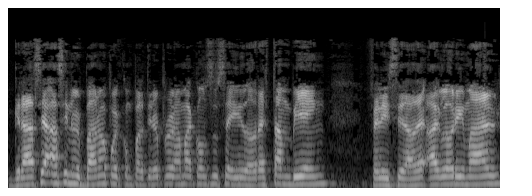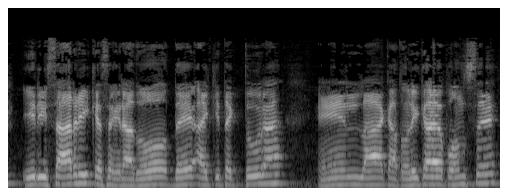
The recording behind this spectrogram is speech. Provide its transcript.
gracias a Cine Urbano por compartir el programa con sus seguidores también. Felicidades a Glorimar Irizarri, que se graduó de arquitectura en la Católica de Ponce.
